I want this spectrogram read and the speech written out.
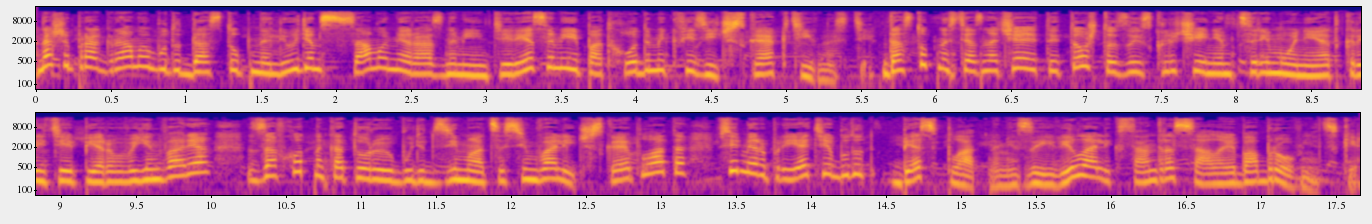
Наши программы будут доступны доступна людям с самыми разными интересами и подходами к физической активности. Доступность означает и то, что за исключением церемонии открытия 1 января, за вход на которую будет взиматься символическая плата, все мероприятия будут бесплатными, заявила Александра Салая-Бобровницки.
